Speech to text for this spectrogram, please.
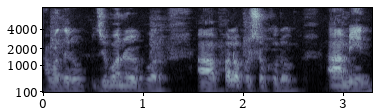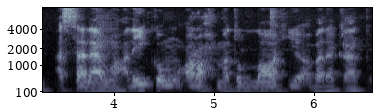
আমাদের জীবনের উপর ফলপ্রসূ করুক। আমিন। আসসালামু আলাইকুম আ রহমতুল্লাহ আবরাকাতু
